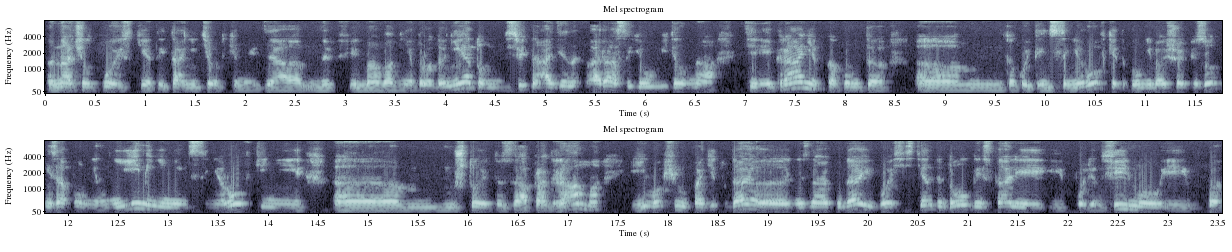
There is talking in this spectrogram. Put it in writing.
начал поиски этой Тани Теткиной для фильма «В огне брода нет». Он действительно один раз ее увидел на телеэкране в каком-то э, какой-то инсценировки. Это был небольшой эпизод, не запомнил ни имени, ни инсценировки, ни что это за программа. И, в общем, пойди туда, э, не знаю куда, его ассистенты долго искали и по Ленфильму, и в, э,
